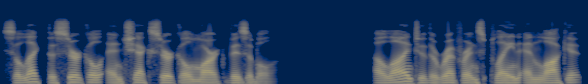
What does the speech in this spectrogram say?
Select the circle and check circle mark visible. Align to the reference plane and lock it.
